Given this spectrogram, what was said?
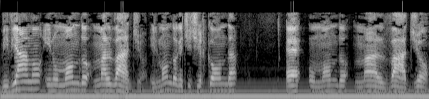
Viviamo in un mondo malvagio, il mondo che ci circonda è un mondo malvagio.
